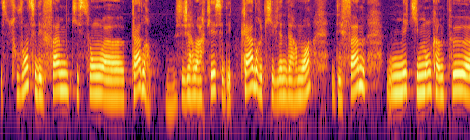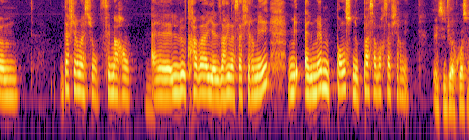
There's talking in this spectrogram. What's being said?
Et souvent, c'est des femmes qui sont cadres si j'ai remarqué, c'est des cadres qui viennent vers moi, des femmes, mais qui manquent un peu euh, d'affirmation. C'est marrant. Mm. le travail, elles arrivent à s'affirmer, mais elles-mêmes pensent ne pas savoir s'affirmer. Et c'est dû à quoi ça?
